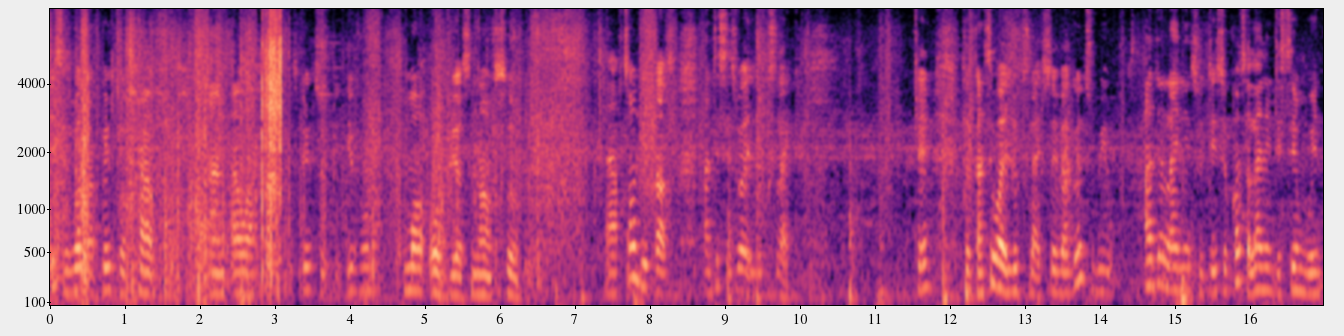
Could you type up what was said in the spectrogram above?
this is what I'm going to have and our hat is going to be even more obvious now. So I have turned it out and this is what it looks like. Okay? So you can see what it looks like. So if you're going to be adding lining to this. You cut the lining the same way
